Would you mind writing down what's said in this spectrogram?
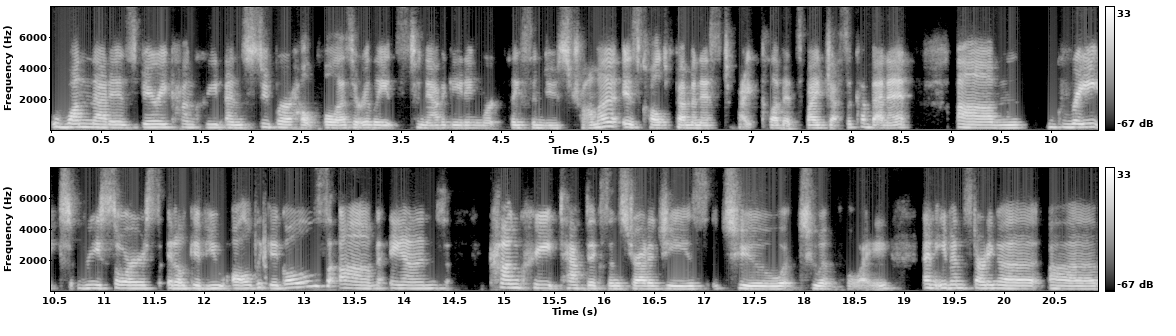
one that is very concrete and super helpful as it relates to navigating workplace induced trauma is called Feminist Fight Club. It's by Jessica Bennett. Um, great resource. It'll give you all the giggles um, and concrete tactics and strategies to to employ and even starting a, a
